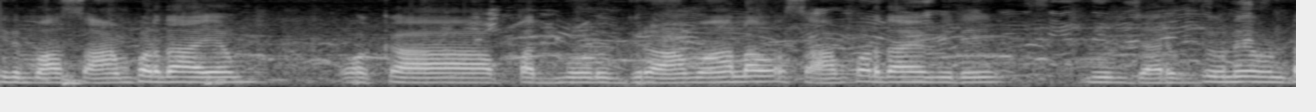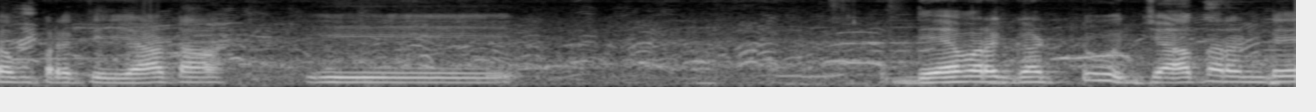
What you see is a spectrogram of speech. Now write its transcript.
ఇది మా సాంప్రదాయం. ఒక పదమూడు గ్రామాల సాంప్రదాయం ఇది. మేము జరుపుతూనే ఉంటాం ప్రతి ఏటా. ఈ దేవరగట్టు జాతర అంటే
